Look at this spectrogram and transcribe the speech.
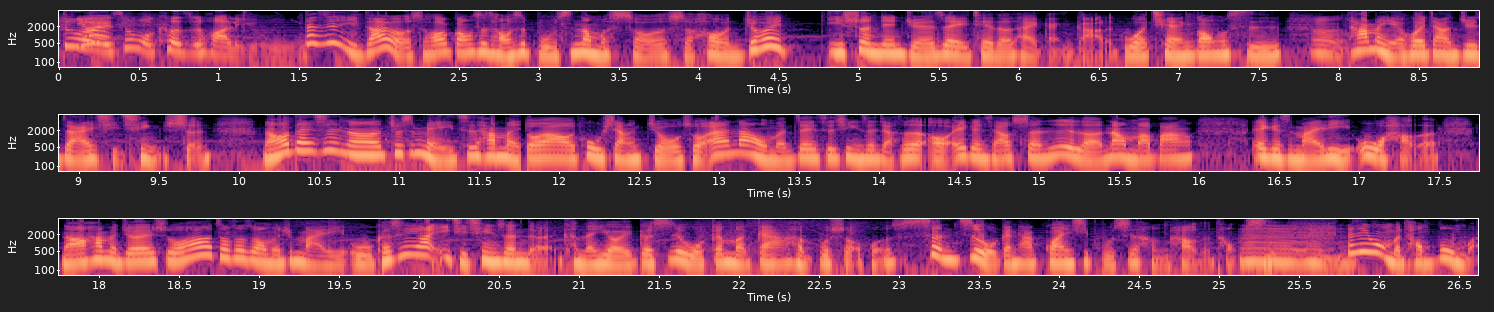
对，因为是我克制化礼物。但是你知道，有时候公司同事不是那么熟的时候，你就会。一瞬间觉得这一切都太尴尬了。我前公司，嗯，他们也会这样聚在一起庆生，然后但是呢，就是每一次他们都要互相揪说，哎，那我们这一次庆生，假设哦，Agnes 要生日了，那我们要帮 Agnes 买礼物好了，然后他们就会说啊，走走走，我们去买礼物。可是要一起庆生的人，可能有一个是我根本跟他很不熟，或者甚至我跟他关系不是很好的同事，嗯嗯，但是因为我们同部门，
